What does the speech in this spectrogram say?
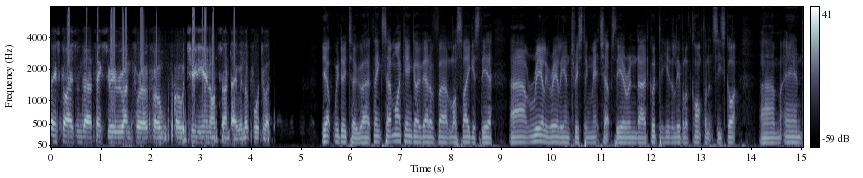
Thanks, guys, and uh, thanks to everyone for, for, for tuning in on Sunday. We look forward to it. Yep, we do too. Uh, thanks, uh, Mike Angove out of uh, Las Vegas there. Uh, really, really interesting matchups there, and uh, good to hear the level of confidence he's got. Um, and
